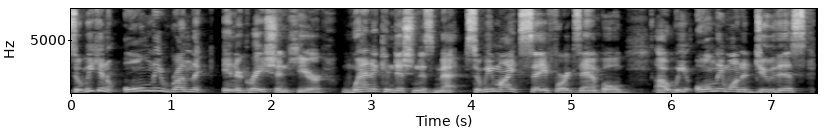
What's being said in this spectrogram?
So we can only run the integration here when a condition is met. So we might say, for example, uh, we only want to do this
